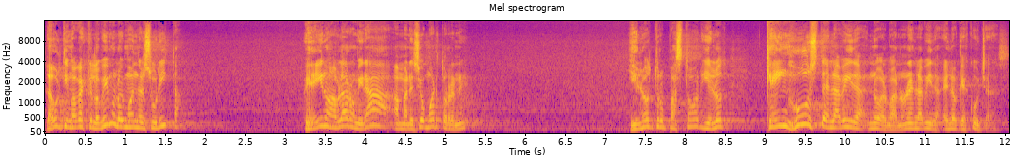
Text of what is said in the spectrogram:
La última vez que lo vimos, lo vimos en el Surita. Y de ahí nos hablaron, mira, amaneció muerto René. Y el otro pastor, y el otro, qué injusta es la vida. No, hermano, no es la vida, es lo que escuchas.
